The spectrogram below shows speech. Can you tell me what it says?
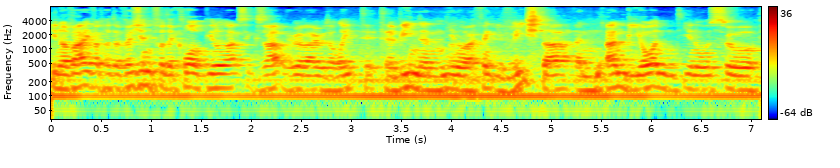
you know, if I ever had a vision for the club, you know, that's exactly where I would have liked it to have been. And you know, I think you've reached that and and beyond. You know, so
